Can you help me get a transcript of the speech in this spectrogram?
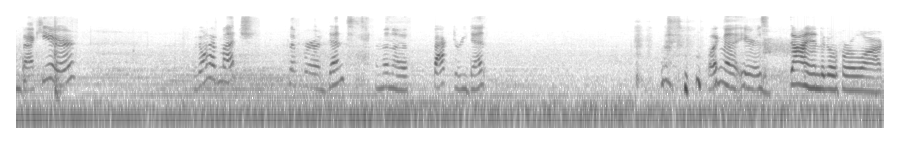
And back here, we don't have much except for a dent and then a factory dent. Lugnut here is dying to go for a walk.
